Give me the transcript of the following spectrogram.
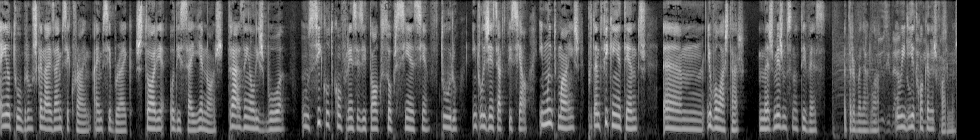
Em outubro, os canais AMC Crime, AMC Break, História, Odisseia e A Nós trazem a Lisboa um ciclo de conferências e talks sobre ciência, futuro, inteligência artificial e muito mais. Portanto, fiquem atentos. Um, eu vou lá estar, mas mesmo se não tivesse, a trabalhar lá, eu iria de qualquer das formas.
